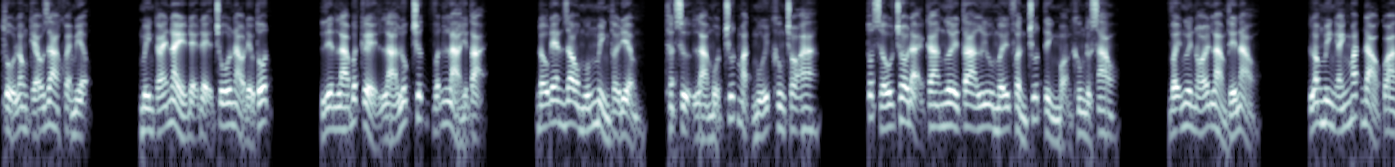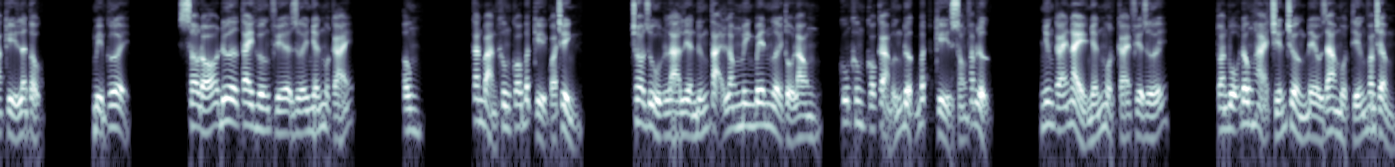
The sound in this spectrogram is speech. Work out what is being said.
Tổ long kéo ra khoe miệng. Mình cái này đệ đệ chỗ nào đều tốt. Liên la bất kể là lúc trước vẫn là hiện tại. Đậu đen rau muốn mình thời điểm, thật sự là một chút mặt mũi không cho a. Tốt xấu cho đại ca ngươi ta lưu mấy phần chút tình bọn không được sao? Vậy ngươi nói làm thế nào? Long minh ánh mắt đảo qua kỳ lân tộc, mỉm cười, sau đó đưa tay hướng phía dưới nhấn một cái ông. Căn bản không có bất kỳ quá trình. Cho dù là liền đứng tại long minh bên người tổ long, cũng không có cảm ứng được bất kỳ sóng pháp lực. Nhưng cái này nhấn một cái phía dưới, toàn bộ đông hải chiến trường đều ra một tiếng vang trầm.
